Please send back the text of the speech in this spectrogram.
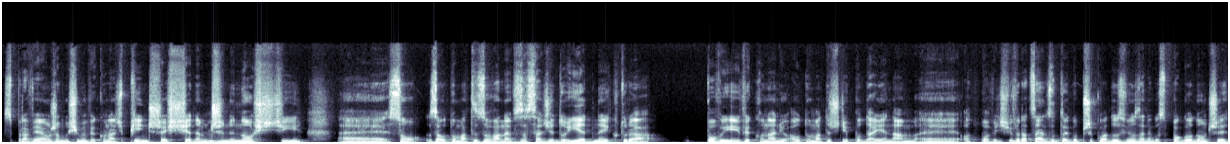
sprawiają, że musimy wykonać 5, 6, 7 czynności, e, są zautomatyzowane w zasadzie do jednej, która po jej wykonaniu automatycznie podaje nam e, odpowiedź. I wracając do tego przykładu związanego z pogodą, czy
